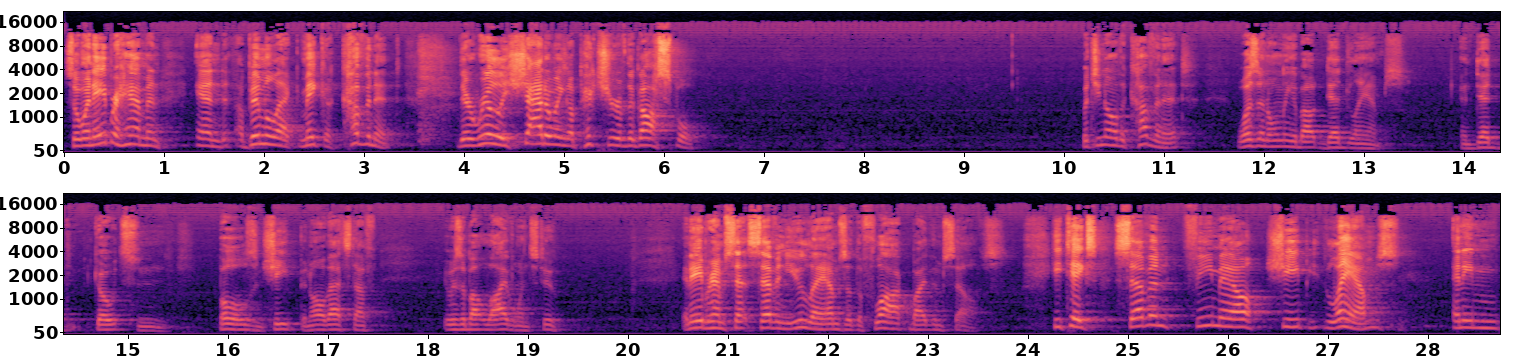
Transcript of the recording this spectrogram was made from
So when Abraham and, and Abimelech make a covenant, they're really shadowing a picture of the gospel. But you know, the covenant wasn't only about dead lambs and dead goats and bulls and sheep and all that stuff, it was about live ones too. And Abraham set seven ewe lambs of the flock by themselves. He takes seven female sheep, lambs, and he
